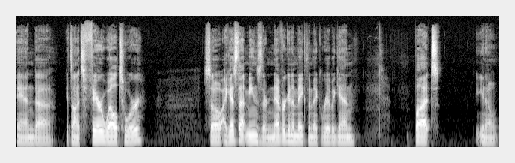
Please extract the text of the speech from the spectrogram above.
and uh, it's on its farewell tour. So I guess that means they're never gonna make the McRib again. But you know,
